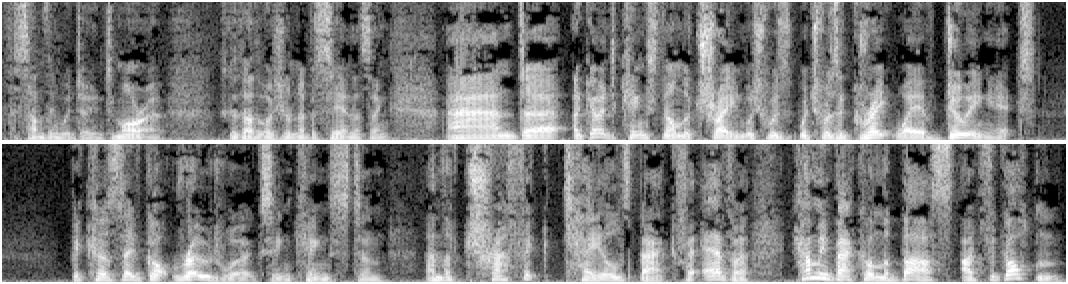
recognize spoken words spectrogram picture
for something we're doing tomorrow, because otherwise you'll never see anything. And uh, I go into Kingston on the train, which was which was a great way of doing it, because they've got roadworks in Kingston, and the traffic tails back forever. Coming back on the bus, I'd forgotten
